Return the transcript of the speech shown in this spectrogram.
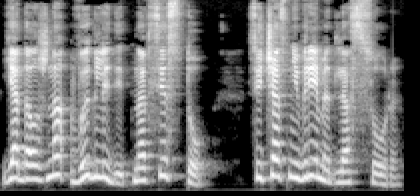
Я должна выглядеть на все сто. Сейчас не время для ссоры.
